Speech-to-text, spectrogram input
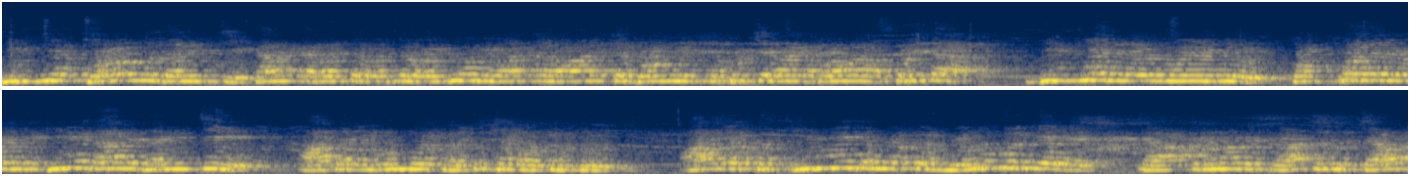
దివ్య చోళము ధరించి కనుక రచ రచ వైద్యుని మాటల వాణిజ్య భూమి పుచ్చరాక ప్రమాణ స్ఫురిత దివ్య నిర్మైనటువంటి గొప్పదైనటువంటి కిరీటాన్ని ధరించి అతని ముందు ప్రత్యక్షమవుతుంది ఆ యొక్క కిరీటం యొక్క వెలుగులకే అక్కడ నుండి రాక్షసులు చాలా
